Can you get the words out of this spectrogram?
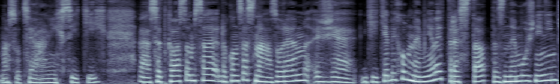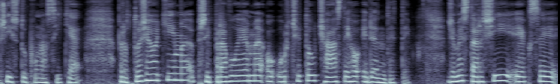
na sociálních sítích. Eh, setkala jsem se dokonce s názorem, že dítě bychom neměli trestat znemožněním přístupu na sítě, protože ho tím připravujeme o určitou část jeho identity. Že my starší jaksi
